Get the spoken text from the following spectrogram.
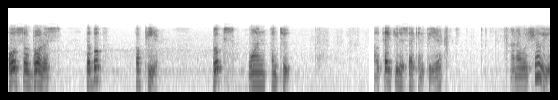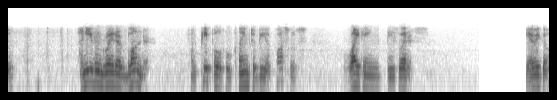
also brought us the book of Peter, books 1 and 2. I'll take you to Second Peter, and I will show you an even greater blunder from people who claim to be apostles writing these letters. Here we go.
